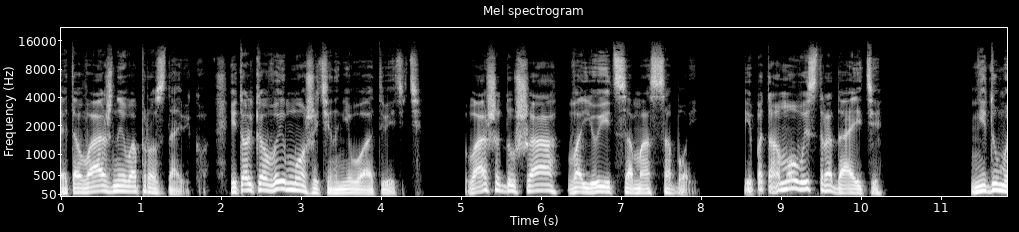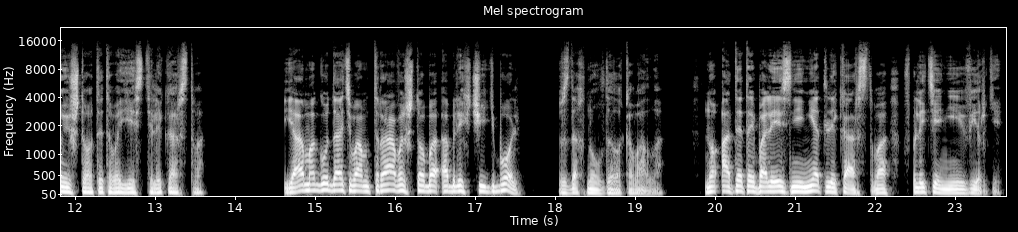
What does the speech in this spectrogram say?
Это важный вопрос, Давико, и только вы можете на него ответить. Ваша душа воюет сама с собой, и потому вы страдаете. Не думаю, что от этого есть лекарство. Я могу дать вам травы, чтобы облегчить боль, вздохнул Делаковалла. Но от этой болезни нет лекарства в плетении вирги.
